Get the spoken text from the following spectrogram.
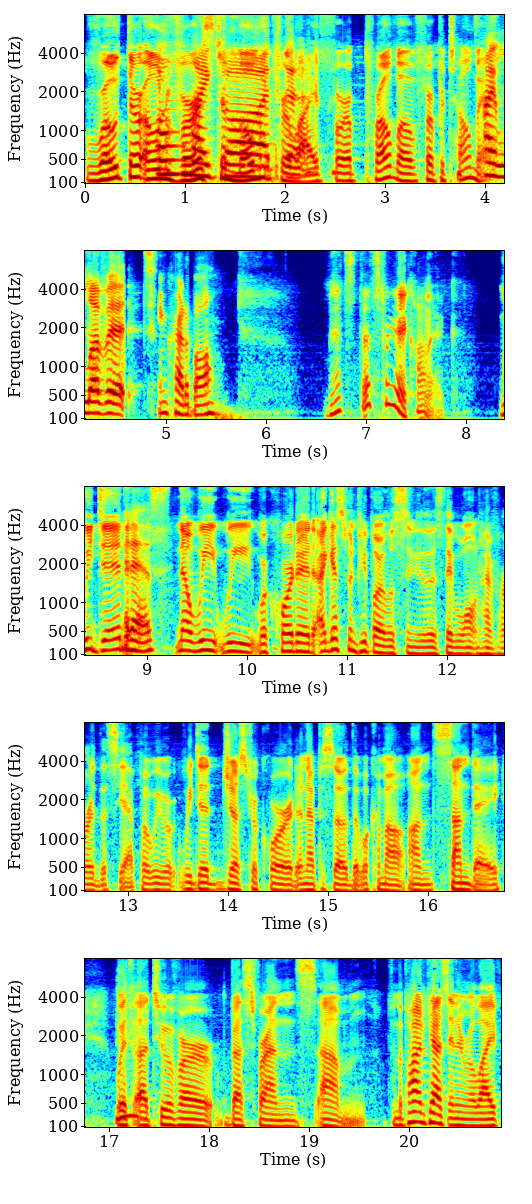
wrote their own Oh verse to Moment for Life for a promo for Potomac. I love it. Incredible. that's that's pretty iconic. We did It is. No, we we recorded. I guess when people are listening to this, they won't have heard this yet. But we were, we did just record an episode that will come out on Sunday with uh, two of our best friends um, from the podcast and in real life,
